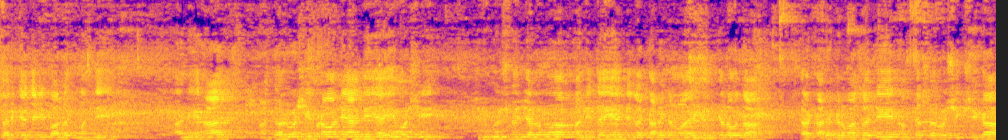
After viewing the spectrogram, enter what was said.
सारख्या तरी बालक मंदिर आणि आज दरवर्षीप्रमाणे आम्ही याही वर्षी श्रीकृष्ण जन्म आणि दहीहंडीचा कार्यक्रम आयोजित केला होता त्या कार्यक्रमासाठी आमच्या सर्व शिक्षिका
